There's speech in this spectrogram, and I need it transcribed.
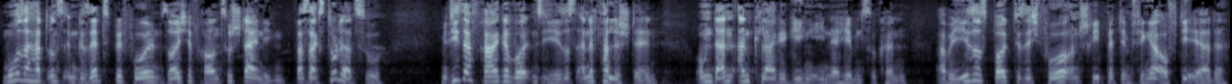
Mose hat uns im Gesetz befohlen, solche Frauen zu steinigen. Was sagst du dazu? Mit dieser Frage wollten sie Jesus eine Falle stellen, um dann Anklage gegen ihn erheben zu können. Aber Jesus beugte sich vor und schrieb mit dem Finger auf die Erde.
